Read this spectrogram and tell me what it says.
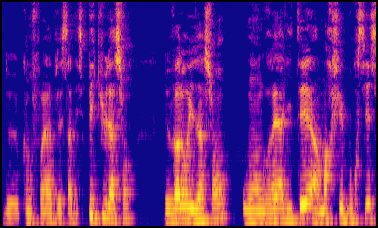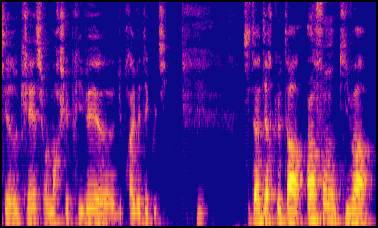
de, comment je pourrais appeler ça, des spéculations de valorisation où en réalité, un marché boursier s'est recréé sur le marché privé du private equity. C'est-à-dire que tu as un fonds qui va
